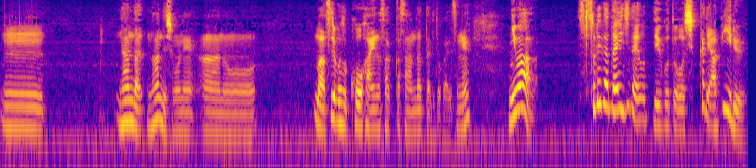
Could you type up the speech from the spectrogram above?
うーん、なんだ、なんでしょうね、あの、まあ、それこそ後輩の作家さんだったりとかですね、には、それが大事だよっていうことをしっかりアピール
